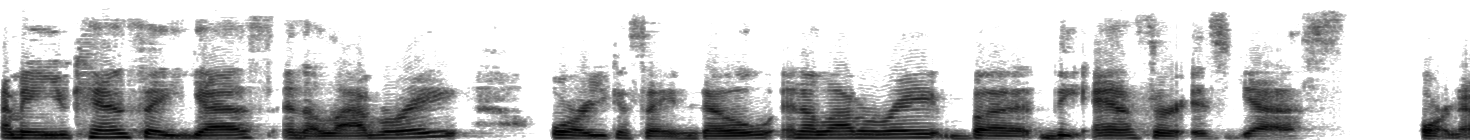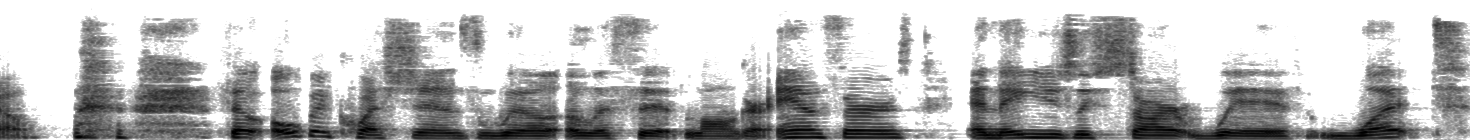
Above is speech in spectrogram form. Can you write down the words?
I mean, you can say yes and elaborate, or you can say no and elaborate, but the answer is yes or no. so open questions will elicit longer answers, and they usually start with what,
